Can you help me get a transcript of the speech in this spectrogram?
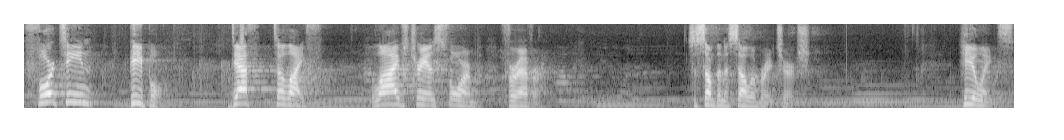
14 people, death to life, lives transformed forever. This is something to celebrate, church. Healings.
